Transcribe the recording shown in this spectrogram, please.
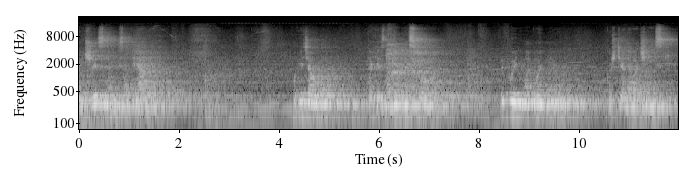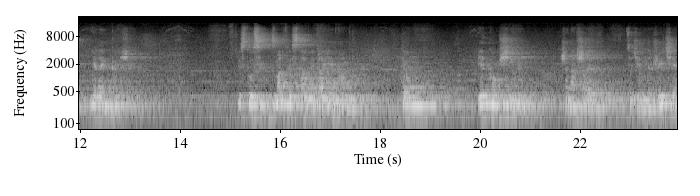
ojczyznę i za wiarę. Powiedział takie znamienne słowa. Wypłyń na głębię, Kościele łaciński, nie lękaj się. Chrystus zmartwychwstały daje nam wielką siłę, że nasze codzienne życie,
